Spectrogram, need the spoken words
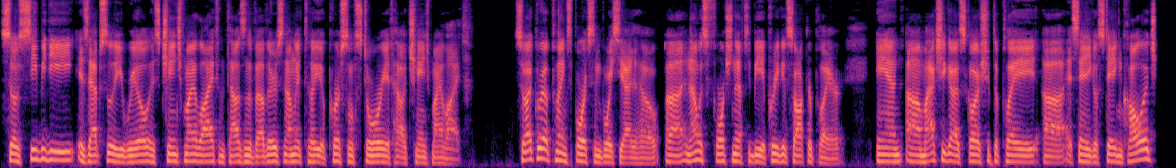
So CBD is absolutely real. It's changed my life and thousands of others. And I'm going to tell you a personal story of how it changed my life. So I grew up playing sports in Boise, Idaho, uh, and I was fortunate enough to be a pretty good soccer player. And um, I actually got a scholarship to play uh, at San Diego State in college.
